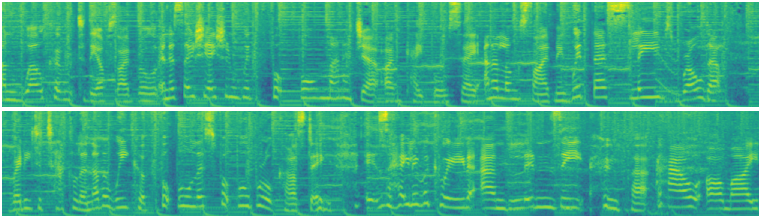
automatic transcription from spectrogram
And welcome to the Offside Rule in association with Football Manager. I'm Kait Borsay, and alongside me, with their sleeves rolled up, ready to tackle another week of footballless football broadcasting, it's Hayley McQueen and Lynsey Hooper. How are my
